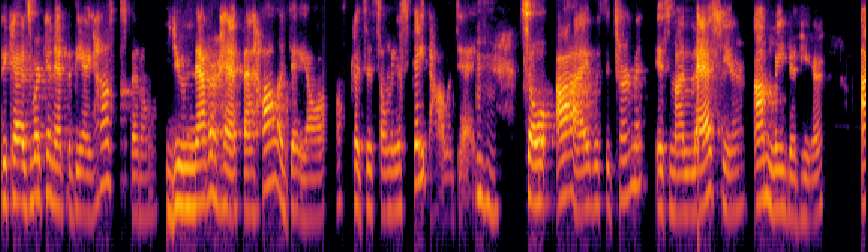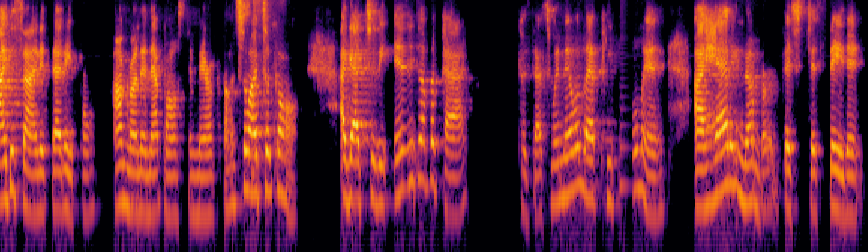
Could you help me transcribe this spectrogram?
because working at the VA hospital, you never had that holiday off because it's only a state holiday. Mm-hmm. So I was determined it's my last year. I'm leaving here. I decided that April I'm running that Boston Marathon. So I took off. I got to the end of the pack because that's when they would let people in. I had a number that just stated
